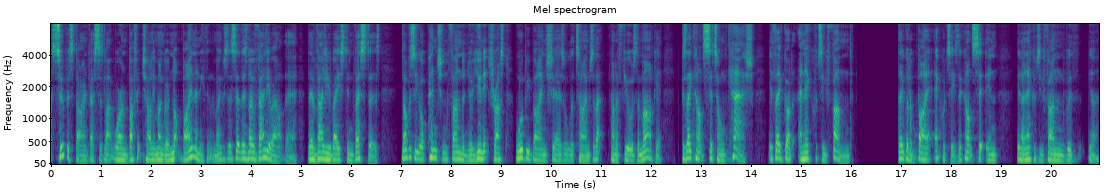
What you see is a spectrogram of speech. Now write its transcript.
superstar investors like Warren Buffett, Charlie Munger are not buying anything at the moment because they said there's no value out there. They're value based investors. And obviously, your pension fund and your unit trust will be buying shares all the time. So that kind of fuels the market because they can't sit on cash. If they've got an equity fund, they've got to buy equities. They can't sit in you know, an equity fund with, you know,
